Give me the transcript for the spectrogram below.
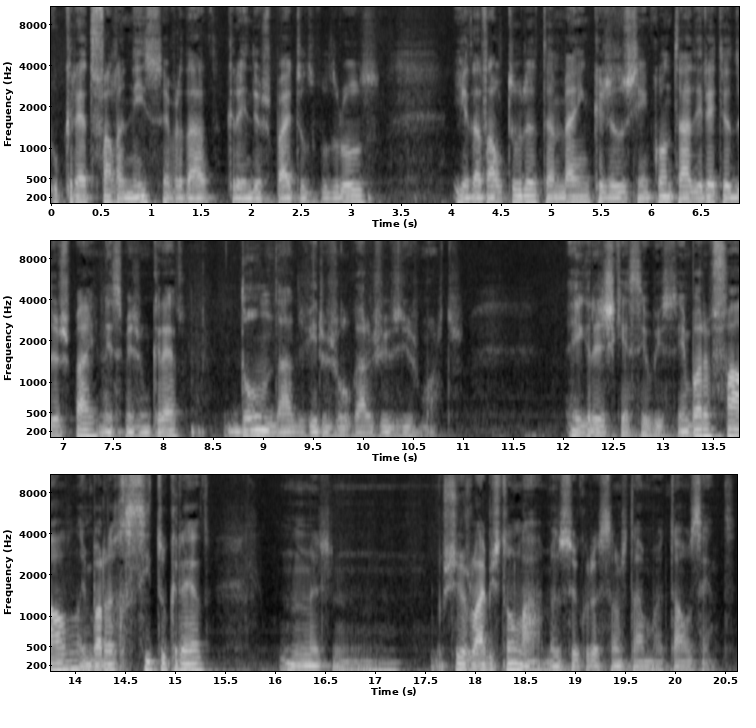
O credo fala nisso, é verdade. Creio em Deus Pai Todo-Poderoso. E a dada altura também que Jesus se encontra à direita de Deus Pai, nesse mesmo credo, de onde há de vir julgar os vivos e os mortos. A Igreja esqueceu isso. Embora fale, embora recite o credo, mas hum, os seus lábios estão lá, mas o seu coração está, está ausente.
